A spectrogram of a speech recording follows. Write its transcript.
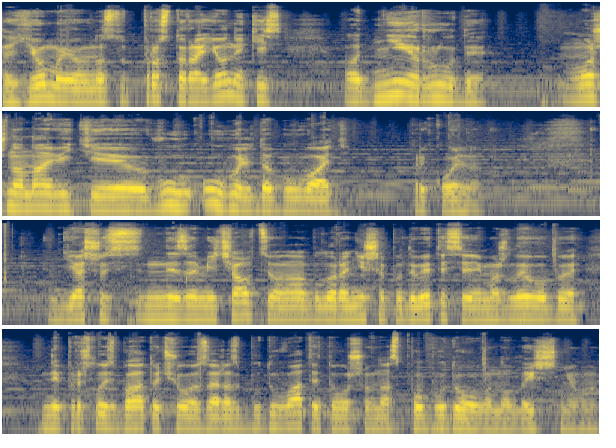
Да йомаю, у нас тут просто район якийсь одні руди. Можна навіть е, ву- уголь добувати. Прикольно. Я щось не замічав цього, треба було раніше подивитися, і можливо би не прийшлось багато чого зараз будувати, того що в нас побудовано лишнього.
